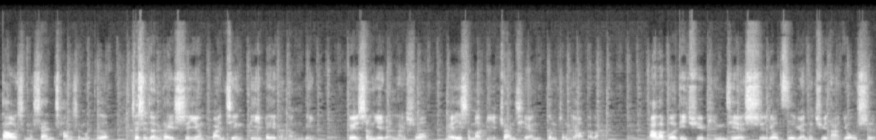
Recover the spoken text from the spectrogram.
到什么山唱什么歌，这是人类适应环境必备的能力。对生意人来说，没什么比赚钱更重要的了。阿拉伯地区凭借石油资源的巨大优势，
